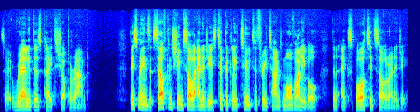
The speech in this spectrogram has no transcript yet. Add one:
so it really does pay to shop around. This means that self-consumed solar energy is typically two to three times more valuable than exported solar energy.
